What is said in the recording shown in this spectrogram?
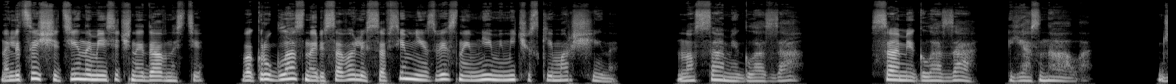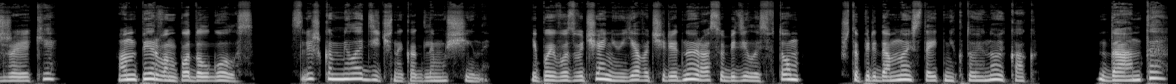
на лице щетина месячной давности, вокруг глаз нарисовались совсем неизвестные мне мимические морщины. Но сами глаза, сами глаза я знала. «Джеки?» Он первым подал голос, слишком мелодичный, как для мужчины. И по его звучанию я в очередной раз убедилась в том, что передо мной стоит никто иной, как Данте.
